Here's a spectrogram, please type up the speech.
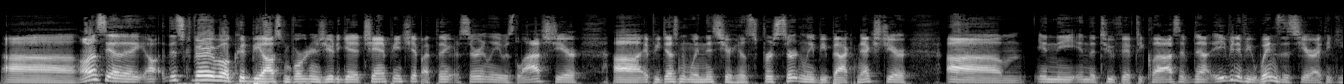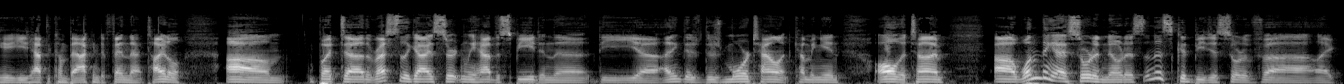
Uh, honestly, uh, this very well could be Austin Forkner's year to get a championship. I think certainly it was last year. if he doesn't win this year, he'll first certainly be back next year um, in the in the 250 class. If not, even if he wins this year, I think he, would have to come back and defend that title. Um, but uh, the rest of the guys certainly have the speed and the the. Uh, I think there's there's more talent coming in all the time. Uh, one thing I sort of noticed, and this could be just sort of uh, like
